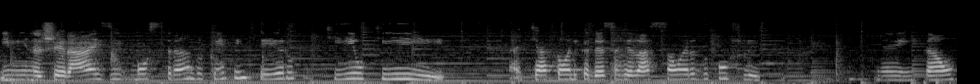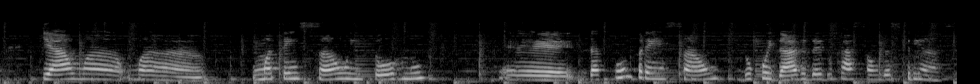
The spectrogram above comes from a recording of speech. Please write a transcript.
em Minas Gerais e mostrando o tempo inteiro que o que, que a tônica dessa relação era do conflito. Né? Então, que há uma, uma, uma tensão em torno é, da compreensão do cuidado e da educação das crianças.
